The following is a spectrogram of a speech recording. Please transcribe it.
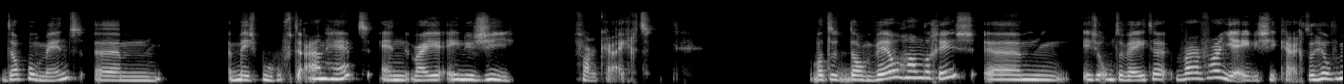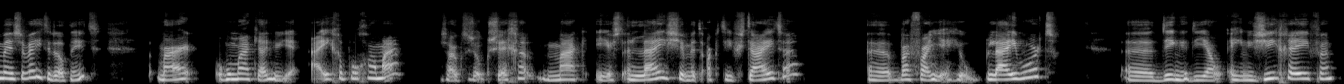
dat moment um, het meest behoefte aan hebt en waar je energie van krijgt. Wat dan wel handig is, um, is om te weten waarvan je energie krijgt. Want heel veel mensen weten dat niet. Maar hoe maak jij nu je eigen programma? Zou ik dus ook zeggen, maak eerst een lijstje met activiteiten uh, waarvan je heel blij wordt, uh, dingen die jou energie geven.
